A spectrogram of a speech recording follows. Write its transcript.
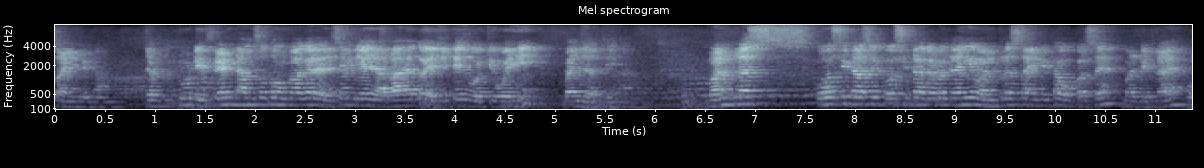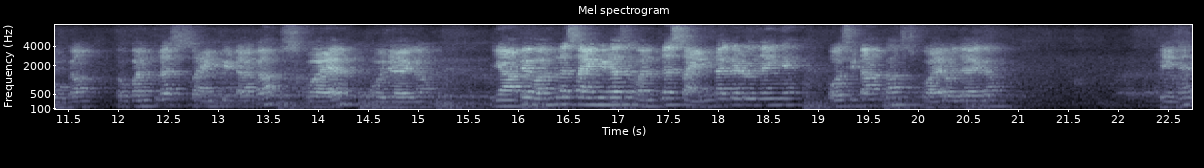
साइन थीटा जब टू डिफरेंट टर्म्स हो तो उनका अगर एलसीएम लिया जा रहा है तो एज इट इज़ वो की वही बन जाती है। वन प्लस कोस थीटा से कोस थीटा कट हो जाएँगे, वन प्लस साइन थीटा ऊपर से मल्टीप्लाई होगा। तो वन प्लस साइन थीटा का स्क्वायर हो जाएगा। यहाँ पे वन प्लस साइन थीटा से one plus sine theta cut हो जाएँगे कोस थीटा का स्क्वायर हो जाएगा। ठीक है?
